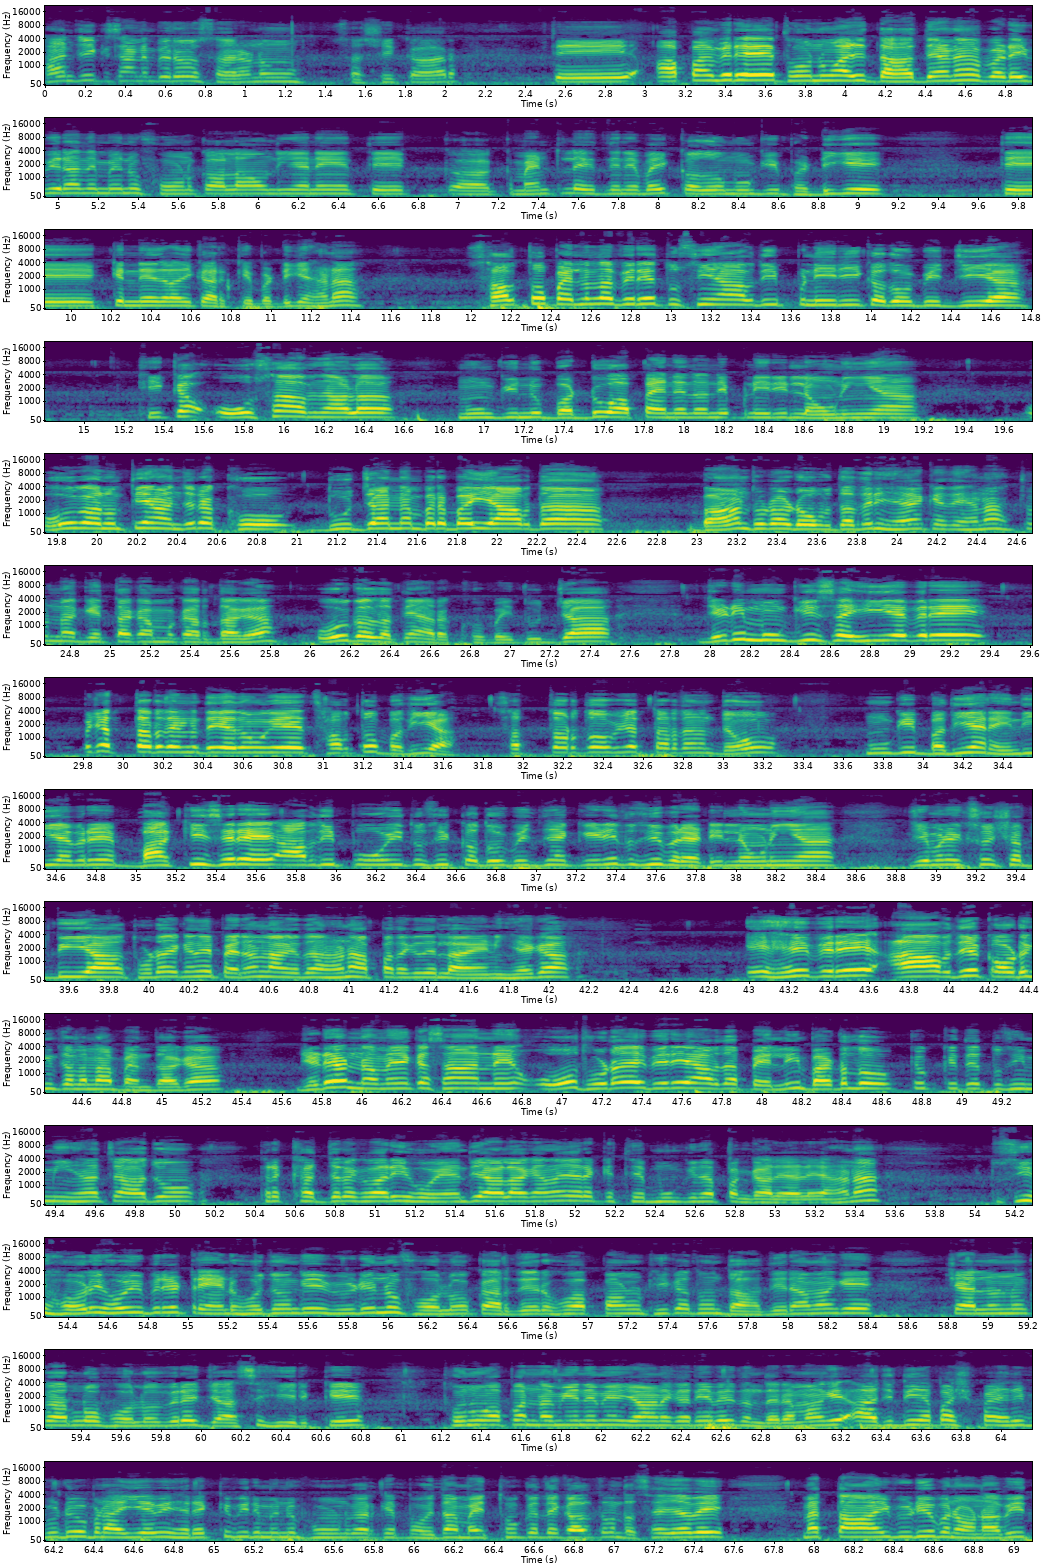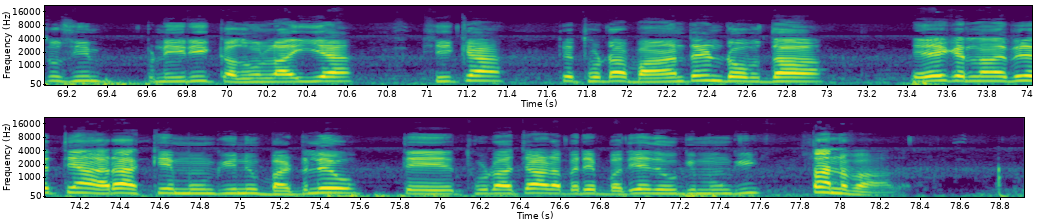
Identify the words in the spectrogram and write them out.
ਹਾਂਜੀ ਕਿਸਾਨ ਵੀਰੋ, ਸਾਰਿਆਂ ਨੂੰ ਸਤਿ ਸ਼੍ਰੀ ਅਕਾਲ। ਤੇ ਆਪਾਂ ਵੀਰੇ ਤੁਹਾਨੂੰ ਅੱਜ ਦੱਸ ਦੇਣਾ ਬੜੇ ਵੀਰਾਂ ਦੇ ਮੈਨੂੰ ਫੋਨ ਕਾਲ ਆਉਂਦੀਆਂ ਨੇ ਤੇ ਕਮੈਂਟ ਲਿਖਦੇ ਨੇ ਬਾਈ ਕਦੋਂ ਮੂੰਗੀ ਵੱਢੀਏ ਤੇ ਕਿੰਨੇ ਦਿਨਾਂ ਦੀ ਕਰਕੇ ਵੱਢੀਏ, ਹਨਾ? ਸਭ ਤੋਂ ਪਹਿਲਾਂ ਤਾਂ ਵੀਰੇ ਤੁਸੀਂ ਆਪਦੀ ਪਨੀਰੀ ਕਦੋਂ ਬੀਜੀ ਆ? ਠੀਕ ਆ, ਉਸ ਹਿਸਾਬ ਨਾਲ ਮੂੰਗੀ ਨੂੰ ਵੱਢੋ, ਆਪਾਂ ਇੰਨੇ ਦਿਨਾਂ ਦੀ ਪਨੀਰੀ ਲਾਉਣੀ ਆ। ਉਹ ਗੱਲ ਨੂੰ ਧਿਆਨ 'ਚ ਰੱਖੋ। ਦੂਜਾ ਨੰਬਰ ਬਾਈ ਆਪਦਾ ਬਾਣ ਥੋੜਾ ਡੋਬਦਾ ਤਾਂ ਨਹੀਂ ਹੈ ਕਿਤੇ, ਹਨਾ? ਝੋਨਾ ਗੇਤਾ ਕੰਮ ਕਰਦਾਗਾ। ਉਹ ਗੱਲ ਦਾ ਧਿਆਨ ਰੱਖੋ ਬਈ। ਦੂਜਾ, ਜਿਹੜੀ ਮੂੰਗੀ ਸਹੀ ਹੈ ਵੀਰੇ 75 ਦਿਨ ਦੇ ਦੋਗੇ, ਸਭ ਤੋਂ ਵਧੀਆ। 70 ਤੋਂ 75 ਦਿਨ ਦਿਓ। ਮੂੰਗੀ ਵਧੀਆ ਰਹਿੰਦੀ ਆ ਵੀਰੇ। ਬਾਕੀ ਸਿਰੇ, ਆਪਦੀ ਪੋਈ ਤੁਸੀਂ ਕਦੋਂ ਬੀਜਣਾ ਕਿਹੜੀ ਤੁਸੀਂ ਵੈਰਾਈਟੀ ਲਾਉਣੀ ਆ? ਜਿਵੇਂ 126 ਆ ਥੋੜਾ ਕਹਿੰਦੇ ਪਹਿਲਾਂ ਲੱਗਦਾ ਹਨਾ, ਆਪਾਂ ਤਾਂ ਕਦੇ ਲਾਇਆ ਨਹੀਂ ਹੈਗਾ। ਇਹ ਵੀਰੇ ਆਪਦੇ ਅਕੋਰਡਿੰਗ ਚੱਲਣਾ ਪੈਂਦਾਗਾ। ਜਿਹੜੇ ਨਵੇਂ ਕਿਸਾਨ ਨੇ, ਉਹ ਥੋੜਾ ਜਿਹਾ ਵੀਰੇ ਆਪਦਾ ਪਹਿਲਾਂ ਹੀ ਵੱਢ ਲਓ, ਕਿਉਂਕਿ ਕਿਤੇ ਤੁਸੀਂ ਮੀਂਹਾਂ ਚ ਆ ਜਾਓ, ਫਿਰ ਖੱਜਲ ਖਵਾਰੀ ਹੋ ਜਾਂਦੀ ਅਗਲਾ ਕਹਿੰਦਾ ਯਾਰ ਕਿੱਥੇ ਮੂੰਗੀ ਦਾ ਪੰਗਾ ਲੈ ਲਿਆ, ਹਨਾ? ਤੁਸੀਂ ਹੌਲੀ ਹੌਲੀ ਵੀਰੇ ਟ੍ਰੈਂਡ ਹੋ ਜਾਓਗੇ, ਵੀਡੀਓ ਨੂੰ ਫੋਲੋ ਕਰਦੇ ਰਹੋ, ਆਪਾਂ ਨੂੰ ਠੀਕ ਆ, ਤੁਹਾਨੂੰ ਦੱਸਦੇ ਰਵਾਂਗੇ। ਚੈਨਲ ਨੂੰ ਕਰ ਲਓ ਫੋਲੋ ਵੀਰੇ, ਜਸ ਹੀਰ ਕੇ ਤੁਹਾਨੂੰ ਆਪਾਂ ਨਵੀਆਂ ਨਵੀਆਂ ਜਾਣਕਾਰੀਆਂ ਵੀਰੇ ਦਿੰਦੇ ਰਵਾਂਗੇ। ਅੱਜ ਦੀ ਆਪਾਂ ਸਪੈਸ਼ਲ ਵੀਡੀਓ ਬਣਾਈ ਹੈ ਵੀ ਹਰ ਇੱਕ ਵੀਰ ਮੈਨੂੰ ਫੋਨ ਕਰਕੇ ਪੁੱਛਦਾ ਮੈਥੋਂ ਕਿਤੇ ਗਲਤ ਨਾ ਦੱਸਿਆ ਜਾਵੇ। ਮੈਂ ਤਾਂ ਹੀ ਵੀਡੀਓ ਬਣਾਉਣਾ ਵੀ ਤੁਸੀਂ ਪਨੀਰੀ ਕਦੋਂ ਲਾਈ ਆ, ਠੀਕ ਆ? ਤੇ ਤੁਹਾਡਾ ਬਾਣ ਤਾਂ ਨਹੀਂ ਡੁੱਬਦਾ। ਇਹ ਗੱਲਾਂ ਦਾ ਵੀਰੇ ਧਿਆਨ ਰੱਖ ਕੇ ਮੂੰਗੀ ਨੂੰ ਵੱਢ ਲਿਓ ਤੇ ਥੋੜਾ ਝਾੜ ਵੀਰੇ ਵਧੀਆ ਦੇਊਗੀ ਮੂੰਗੀ। ਧੰਨਵਾਦ।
